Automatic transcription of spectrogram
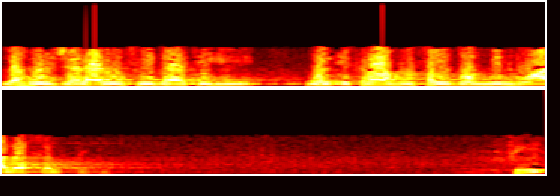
له الجلال في ذاته والإكرام فيض منه على خلقه. في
